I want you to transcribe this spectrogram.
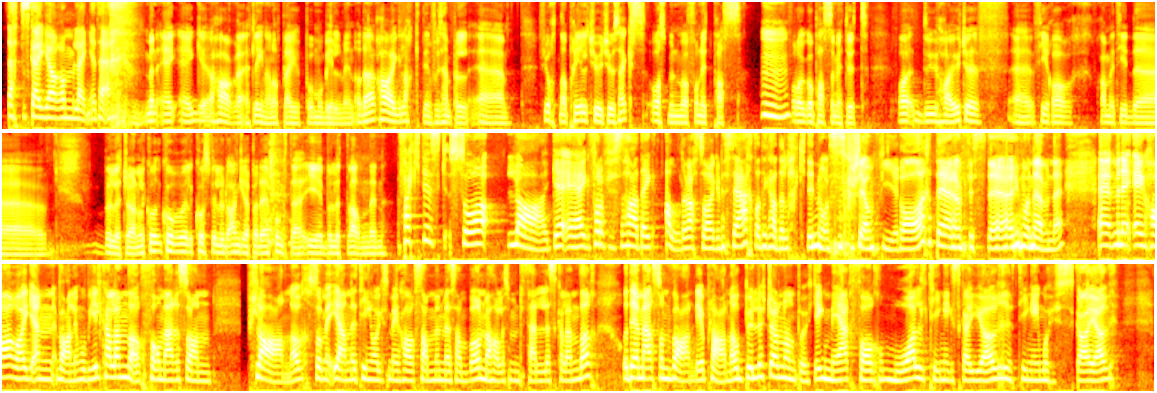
dette skal jeg gjøre om lenge til. Men jeg, jeg har et lignende opplegg på mobilen min. Og der har jeg lagt inn f.eks. Eh, 14.4.2026. Åsmund må få nytt pass. Mm. For da går passet mitt ut. Og du har jo ikke eh, fire år fram i tid eh, bullet journal. Hvor, hvor, hvordan ville du angripe det punktet i bullet-verdenen din? Faktisk så lager jeg For det første hadde jeg aldri vært så organisert at jeg hadde lagt inn noe som skulle skje om fire år. Det er det første jeg må nevne. Eh, men jeg, jeg har òg en vanlig mobilkalender for mer sånn planer, som er gjerne ting som jeg har sammen med samboeren. Vi har liksom en felles kalender. Og det er mer sånn vanlige planer. Bullet journal bruker jeg mer for mål, ting jeg skal gjøre, ting jeg må huske å gjøre.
